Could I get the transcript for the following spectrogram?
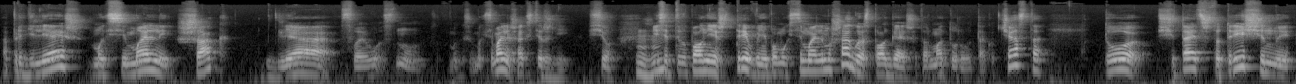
определяешь максимальный шаг для своего, ну, макс- максимальный шаг стержней. Все. Мгм. Если ты выполняешь требования по максимальному шагу, располагаешь эту арматуру вот так вот часто, то считается, что трещины,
